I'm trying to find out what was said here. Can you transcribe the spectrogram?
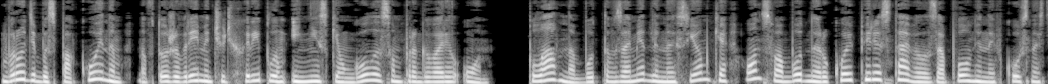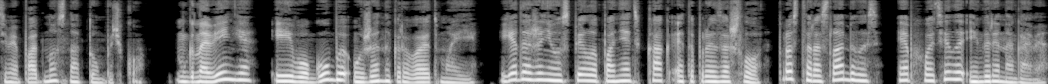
Вроде бы спокойным, но в то же время чуть хриплым и низким голосом проговорил он. Плавно, будто в замедленной съемке, он свободной рукой переставил заполненный вкусностями поднос на тумбочку. Мгновение, и его губы уже накрывают мои. Я даже не успела понять, как это произошло, просто расслабилась и обхватила Игоря ногами.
